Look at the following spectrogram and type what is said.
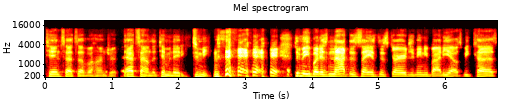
10 sets of 100 that sounds intimidating to me to me but it's not to say it's discouraging anybody else because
